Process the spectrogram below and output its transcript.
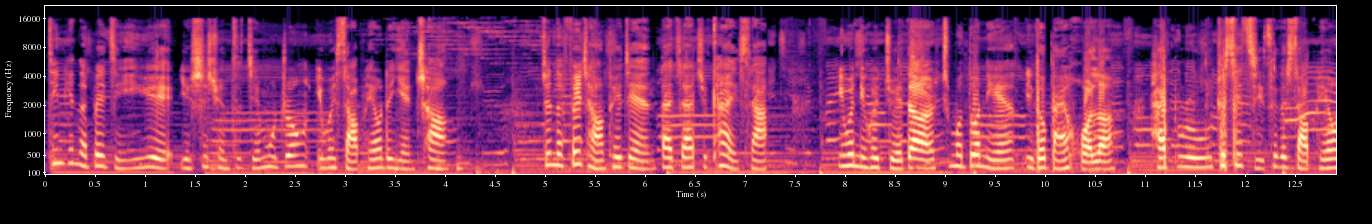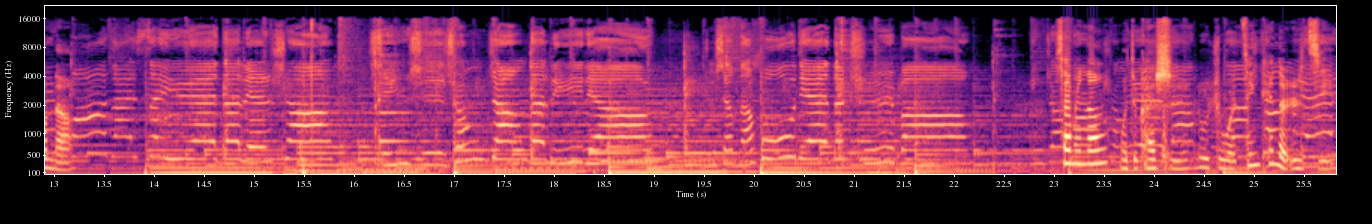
今天的背景音乐也是选自节目中一位小朋友的演唱，真的非常推荐大家去看一下，因为你会觉得这么多年你都白活了。还不如这些几岁的小朋友呢。下面呢，我就开始录制我今天的日记。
